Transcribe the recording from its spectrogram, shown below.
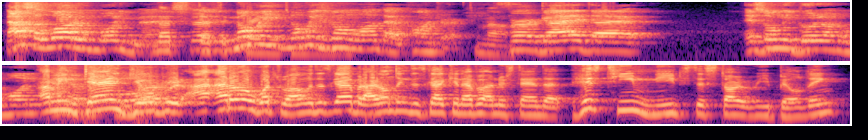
That's a lot of money, man. That's- that's nobody nobody's gonna want that contract No. for a guy that is only good on one. I mean, end of the Dan. Gilbert. I, I don't know what's wrong with this guy, but I don't think this guy can ever understand that his team needs to start rebuilding.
